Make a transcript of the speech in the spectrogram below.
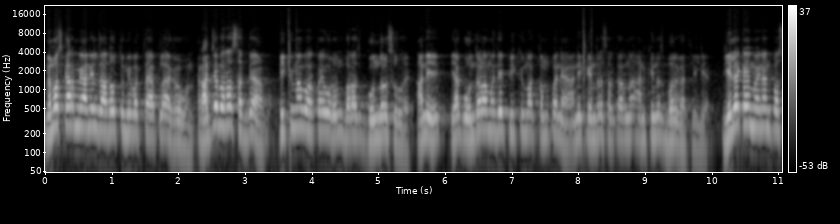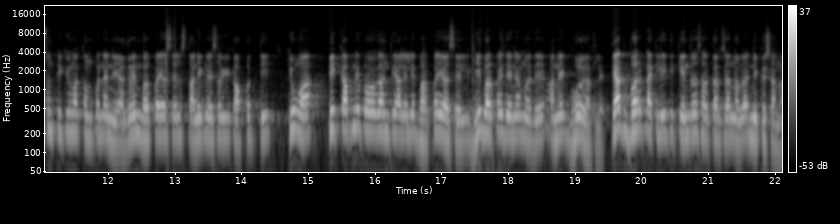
नमस्कार मी अनिल जाधव. तुम्ही बघताय आपला अग्रवन. राज्यभरात सध्या पीक विमा भरपाईवरून बराच गोंधळ सुरू आहे आणि या गोंधळामध्ये पीक विमा कंपन्या आणि केंद्र सरकारनं आणखीनच भर घातलेली आहे. गेल्या काही महिन्यांपासून पीक विमा कंपन्यांनी अग्रिम भरपाई असेल स्थानिक नैसर्गिक आपत्ती किंवा पीक कापणी प्रयोगांती आलेली भरपाई असेल ही भरपाई देण्यामध्ये अनेक घोळ घातले. त्यात भर टाकली ती केंद्र सरकारच्या नव्या निकषानं.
